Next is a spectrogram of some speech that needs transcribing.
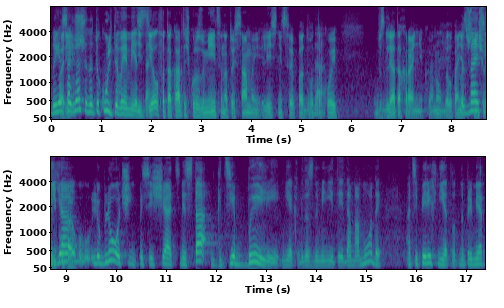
Ну, я Париж, согласен, это культовое место. И сделал фотокарточку, разумеется, на той самой лестнице под вот да. такой взгляд охранника. Ну, было понятно, Вы знаете, что ничего не я куплю. люблю очень посещать места, где были некогда знаменитые дома моды, а теперь их нет. Вот, например,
